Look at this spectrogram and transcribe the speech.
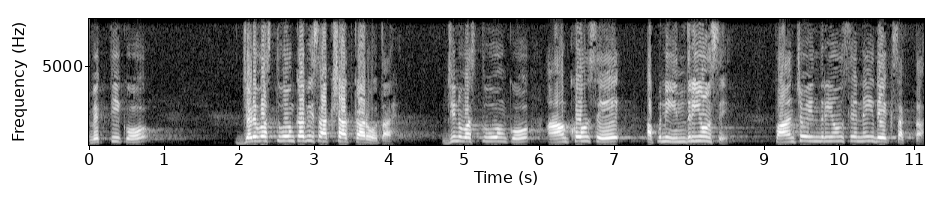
व्यक्ति को जड़ वस्तुओं का भी साक्षात्कार होता है। जिन वस्तुओं को आँखों से, अपनी इंद्रियों से, पाँचों इंद्रियों से नहीं देख सकता,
